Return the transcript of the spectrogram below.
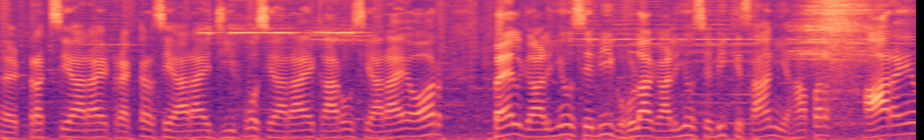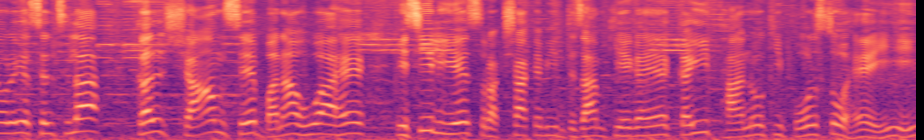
ट्रक से आ रहा है, ट्रैक्टर से आ रहा है, जीपों से आ रहा है, कारों से आ रहा है, और बैलगाड़ियों से भी घोड़ा गाड़ियों से भी किसान यहाँ पर आ रहे हैं और ये सिलसिला कल शाम से बना हुआ है। इसीलिए सुरक्षा के भी इंतज़ाम किए गए हैं। कई थानों की फोर्स तो है ही।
